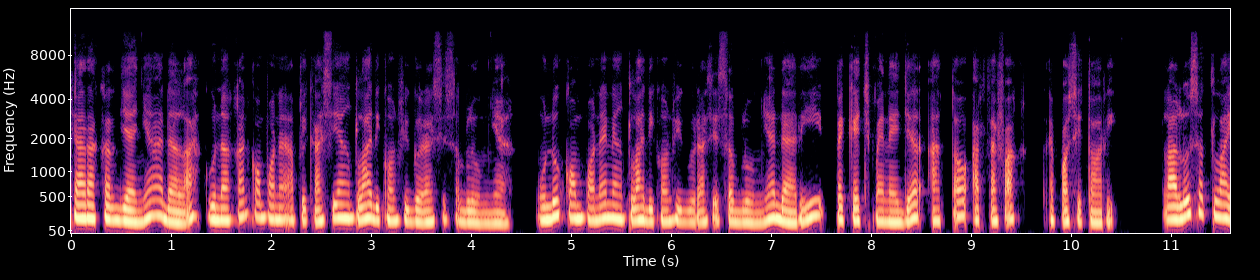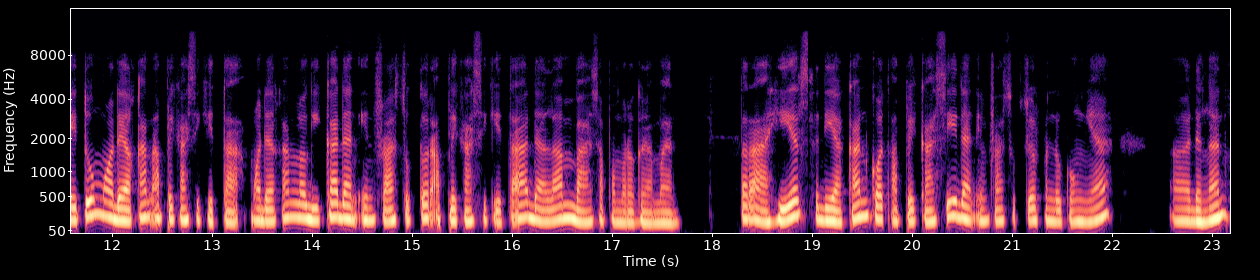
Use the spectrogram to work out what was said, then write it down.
Cara kerjanya adalah gunakan komponen aplikasi yang telah dikonfigurasi sebelumnya. Unduh komponen yang telah dikonfigurasi sebelumnya dari package manager atau artefak repository. Lalu setelah itu modelkan aplikasi kita, modelkan logika dan infrastruktur aplikasi kita dalam bahasa pemrograman. Terakhir, sediakan code aplikasi dan infrastruktur pendukungnya eh, dengan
